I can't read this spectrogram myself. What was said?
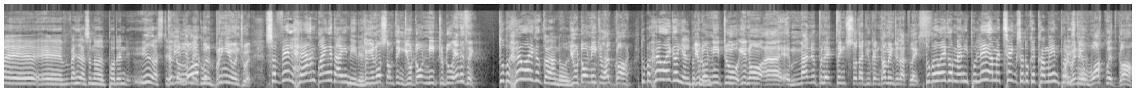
øh, øh, hvad hedder sådan noget, på den yderste then the linje med Lord will bring you into it. så vil Herren bringe dig ind i Do you know something? You don't need to do anything. Du behøver ikke at gøre noget. You don't need to help God. Du behøver ikke at hjælpe You Gud. don't need to, you know, uh, manipulate things so that you can come into that place. Du behøver ikke at manipulere med ting, så du kan komme ind på But det when you sted. walk with God,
